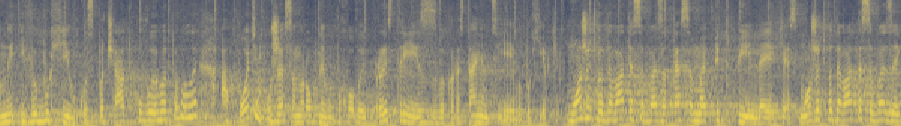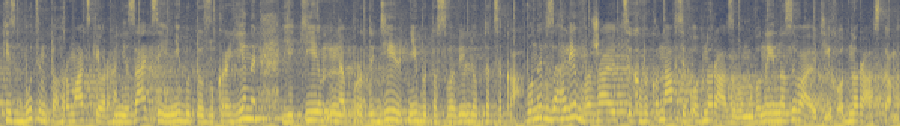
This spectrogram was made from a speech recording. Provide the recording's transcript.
Вони і вибухівку спочатку виготовили, а потім уже саморобний вибуховий пристрій з використанням цієї вибухівки. Можуть видавати себе за те саме підпілля, якесь можуть видавати себе за якісь буцімто громадські організації, нібито з України, які протидіють, нібито свавіллю ТЦК. Вони взагалі вважають цих виконавців одноразовими. Вони і називають їх одноразками.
